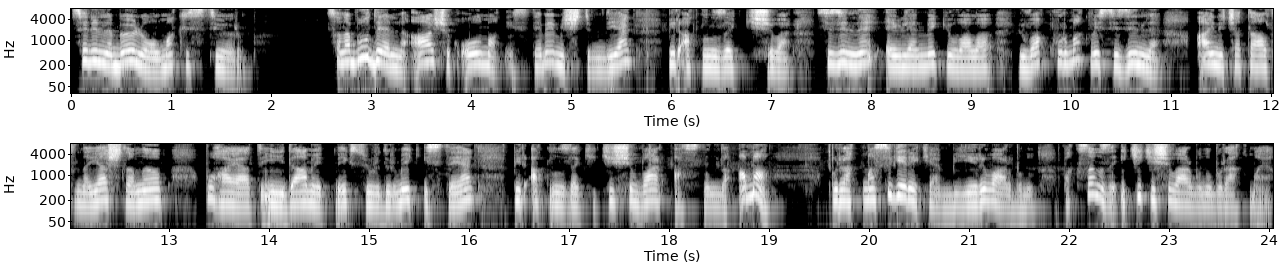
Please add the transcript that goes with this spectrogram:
Seninle böyle olmak istiyorum.'' Sana bu denli aşık olmak istememiştim diyen bir aklınızdaki kişi var. Sizinle evlenmek, yuvala, yuva kurmak ve sizinle aynı çatı altında yaşlanıp bu hayatı idam etmek, sürdürmek isteyen bir aklınızdaki kişi var aslında. Ama bırakması gereken bir yeri var bunun. Baksanıza iki kişi var bunu bırakmayan.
